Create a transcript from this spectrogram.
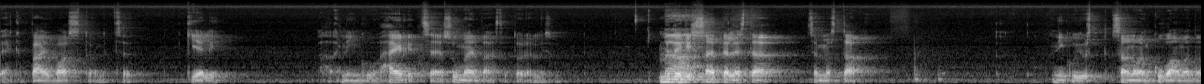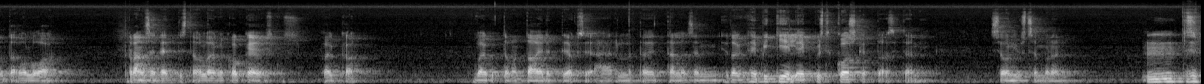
ehkä päinvastoin, että se kieli niin kuin häiritsee ja sumentaa sitä todellisuutta. Mä- Jotenkin jos ajattelee sitä semmoista, niin kuin just sanoin, kuvaamatonta oloa, transcendenttista oloa, joka kokee joskus vaikka vaikuttavan taideteoksen äärellä tai tällaisen, jota ei kieli ei pysty koskettaa sitä, niin se on just semmoinen Mm. Siis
